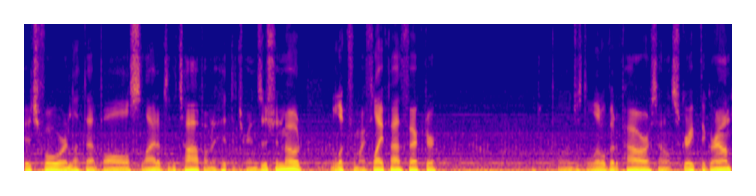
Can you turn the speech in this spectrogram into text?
pitch forward. Let that ball slide up to the top. I'm going to hit the transition mode. Look for my flight path vector. Just a little bit of power so I don't scrape the ground.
